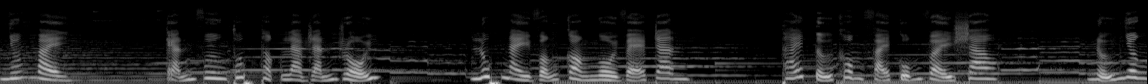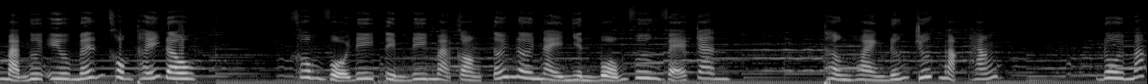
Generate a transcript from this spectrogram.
Nhớ mày. Cảnh vương thúc thật là rảnh rỗi. Lúc này vẫn còn ngồi vẽ tranh. Thái tử không phải cũng vậy sao? Nữ nhân mà ngươi yêu mến không thấy đâu. Không vội đi tìm đi mà còn tới nơi này nhìn bổn vương vẽ tranh. Thần hoàng đứng trước mặt hắn, Đôi mắt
